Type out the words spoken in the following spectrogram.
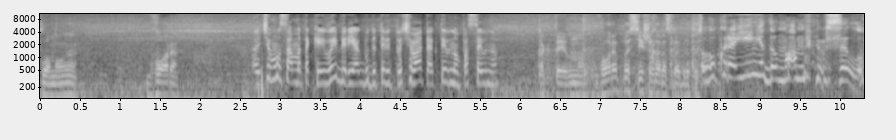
Планую. В гори. Чому саме такий вибір? Як будете відпочивати активно, пасивно? Активно. В гори простіше зараз вибратися. В Україні до мами в село.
